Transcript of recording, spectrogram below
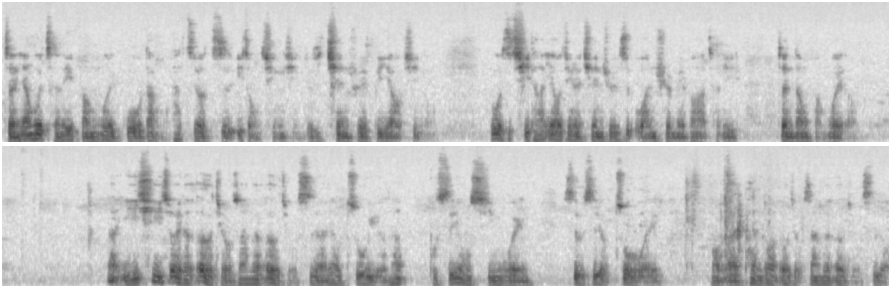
怎样会成立防卫过当？它只有指一种情形，就是欠缺必要性哦。如果是其他要件的欠缺，是完全没办法成立正当防卫的。那遗弃罪的二九三跟二九四啊，要注意了，它不是用行为是不是有作为哦来判断二九三跟二九四哦。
